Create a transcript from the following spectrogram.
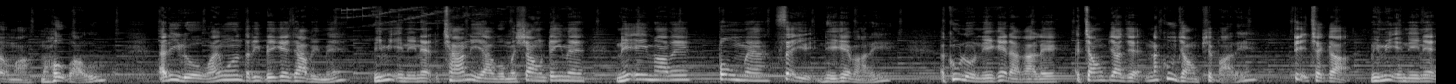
တော့မှာမဟုတ်ပါဘူးအဲ့ဒီလိုဝိုင်းဝန်းသတိပေးခဲ့ကြပြီမယ်မိမိအနေနဲ့တခြားနေရာကိုမရှောင်တိမ်ပဲနေအိမ်မှာပဲပုံမှန်ဆက်၍နေခဲ့ပါတယ်အခုလိုနေခဲ့တာကလည်းအကြောင်းပြချက်နှစ်ခုကြောင့်ဖြစ်ပါတယ်တစ်အချက်ကမိမိအနေနဲ့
